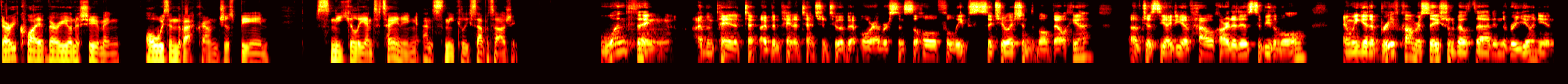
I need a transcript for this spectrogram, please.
very quiet, very unassuming, always in the background, just being sneakily entertaining and sneakily sabotaging. One thing I've been paying I've been paying attention to a bit more ever since the whole Philippe situation, the Mole Belgium, of just the idea of how hard it is to be the mole. And we get a brief conversation about that in the reunion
